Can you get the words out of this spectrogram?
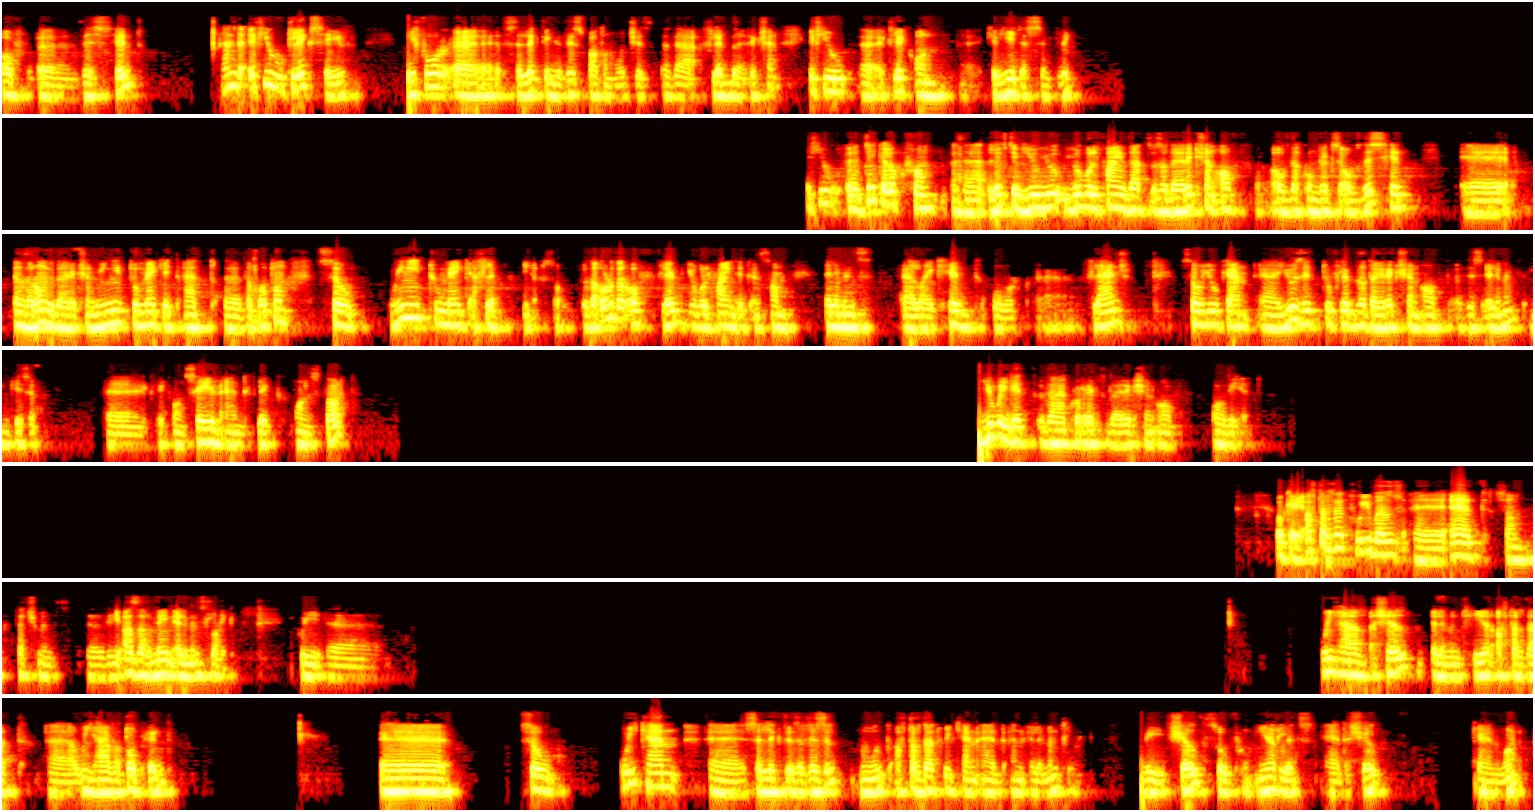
of uh, this head. And if you click save, before uh, selecting this button, which is the flip direction, if you uh, click on uh, create assembly, if you uh, take a look from the left view, you, you will find that the direction of, of the convex of this head in the wrong direction. We need to make it at uh, the bottom. So we need to make a flip here. So the order of flip, you will find it in some elements uh, like head or uh, flange. So you can uh, use it to flip the direction of this element in case of uh, click on save and click on start. You will get the correct direction of, of the head. Okay, after that, we will uh, add some attachments, uh, the other main elements like we uh, we have a shell element here. After that, uh, we have a top head. Uh, so we can uh, select the vessel node. After that, we can add an element like the shell. So from here, let's add a shell and one.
